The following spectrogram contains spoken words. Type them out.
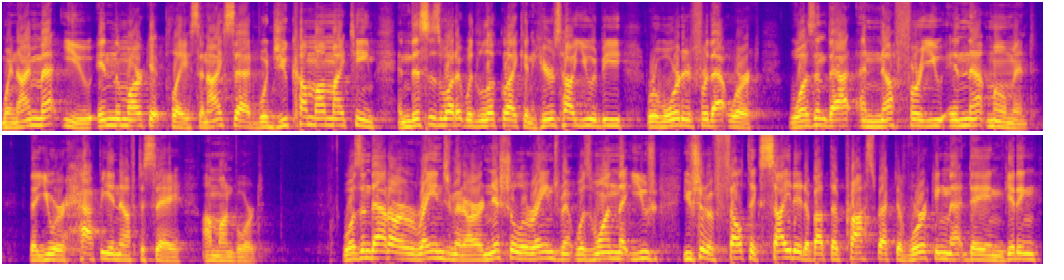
when I met you in the marketplace and I said, Would you come on my team? And this is what it would look like, and here's how you would be rewarded for that work. Wasn't that enough for you in that moment that you were happy enough to say, I'm on board? Wasn't that our arrangement? Our initial arrangement was one that you, you should have felt excited about the prospect of working that day and getting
